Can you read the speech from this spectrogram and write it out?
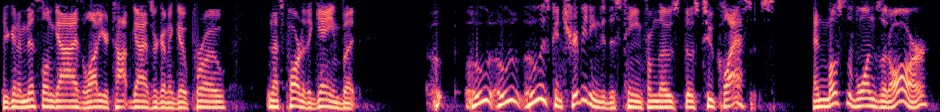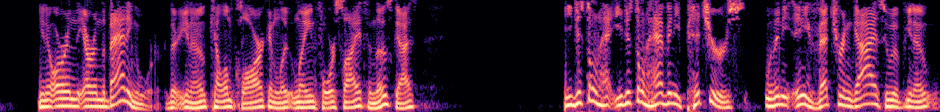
You're going to miss on guys. A lot of your top guys are going to go pro, and that's part of the game. But who who who is contributing to this team from those those two classes? And most of the ones that are, you know, are in the are in the batting order. They're, you know, Kellum Clark and Lane Forsythe and those guys. You just don't have you just don't have any pitchers with any any veteran guys who have you know.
